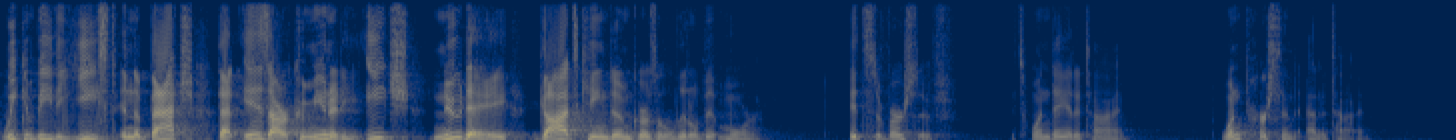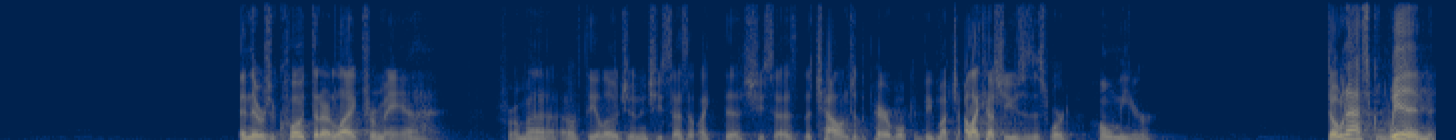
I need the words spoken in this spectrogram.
we can be the yeast in the batch that is our community. Each new day, God's kingdom grows a little bit more. It's subversive, it's one day at a time, one person at a time. And there was a quote that I liked from a, uh, from a, a, theologian, and she says it like this She says, The challenge of the parable could be much, I like how she uses this word, homier. Don't ask when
